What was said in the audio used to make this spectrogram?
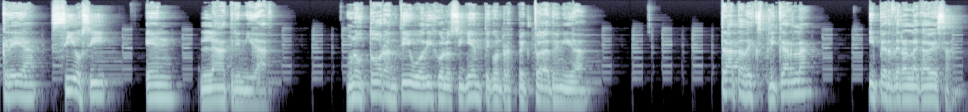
crea sí o sí en la Trinidad. Un autor antiguo dijo lo siguiente con respecto a la Trinidad. Trata de explicarla y perderás la cabeza,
